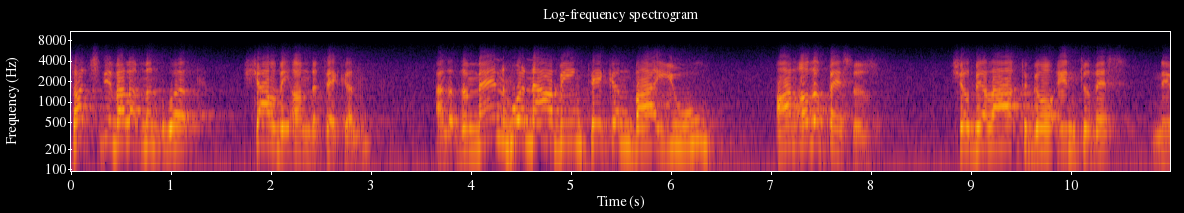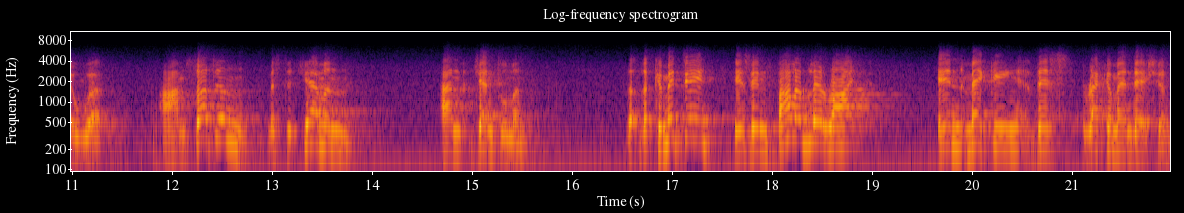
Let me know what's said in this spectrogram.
such development work shall be undertaken, and that the men who are now being taken by you on other places shall be allowed to go into this new work. I'm certain, Mr. Chairman and gentlemen, that the committee is infallibly right in making this recommendation.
